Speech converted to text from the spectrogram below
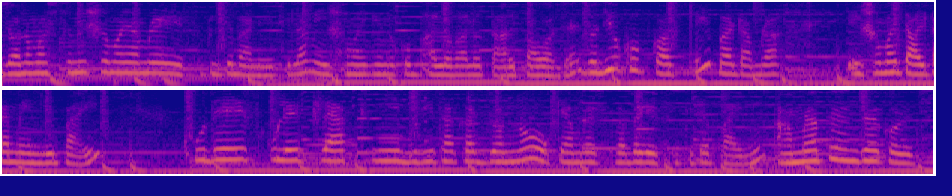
জন্মাষ্টমীর সময় আমরা রেসিপিতে বানিয়েছিলাম। এই সময় কিন্তু খুব ভালো ভালো তাল পাওয়া যায়। যদিও খুব কস্টলি বাট আমরা এই সময় তালটা মেনলি পাই। খুদে স্কুলের ক্রাফট নিয়ে বিজি থাকার জন্য ওকে আমরা সেভাবে রেসিপিতে পাইনি। আমরা তো এনজয় করেছি।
